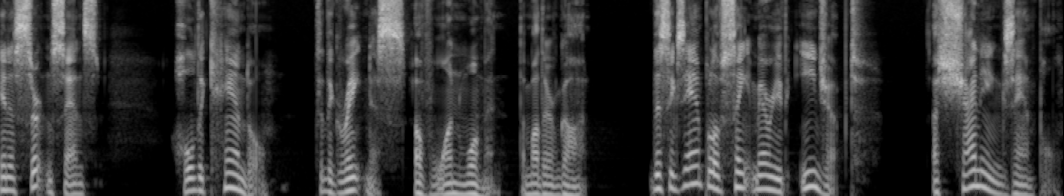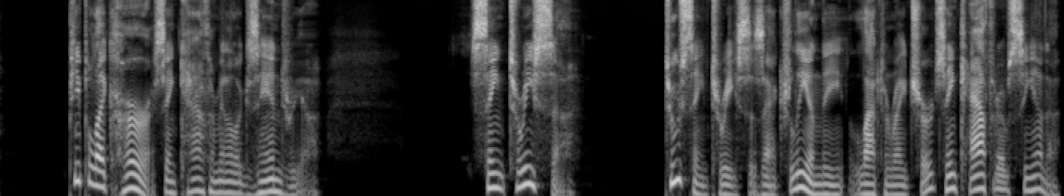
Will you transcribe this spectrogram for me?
in a certain sense, hold a candle to the greatness of one woman, the Mother of God. This example of St. Mary of Egypt, a shining example. People like her, St. Catherine of Alexandria, St. Teresa, two St. Teresas actually in the Latin Rite Church, St. Catherine of Siena.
